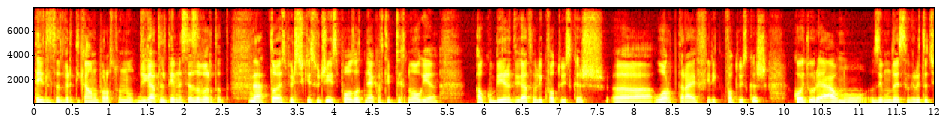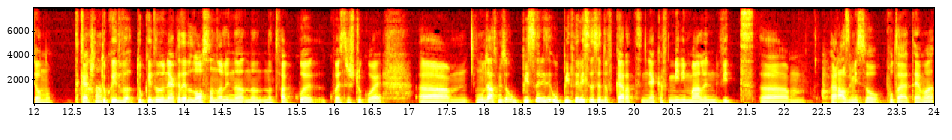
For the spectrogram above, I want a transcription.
те излизат вертикално просто, но двигателите им не се завъртат. Да. Тоест, при всички случаи използват някакъв тип технология, ако бира двигател или каквото искаш, uh, Warp Drive или каквото искаш, който реално взаимодейства гравитационно. Така че тук идва, тук идва до някъде лоса нали, на, на, на това, кое, кое срещу кое. А, но да, смисъл, описали, опитали са се да вкарат някакъв минимален вид а, размисъл по тая тема.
